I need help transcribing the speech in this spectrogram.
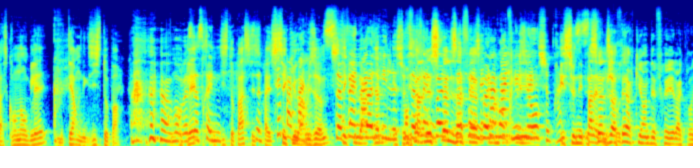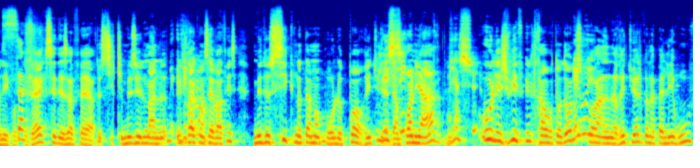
parce qu'en anglais, le terme n'existe pas. bon, En bah, anglais, ça serait une... n'existe pas, ce serait secularism. Ça fait une bonne- ce ça n'est fait pas- une bonne- ça fait une bonne conclusion. Et ce n'est pas les seules affaires qui ont défrayé la chronique au Ça Québec, c'est des affaires musulmanes ultra-conservatrices, mais de sikhs notamment pour le port rituel Les d'un Sikhs, poignard, bien sûr. ou les juifs ultra-orthodoxes pour un rituel qu'on appelle les rouves,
